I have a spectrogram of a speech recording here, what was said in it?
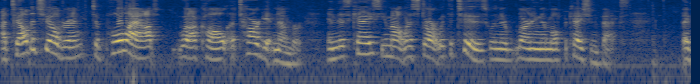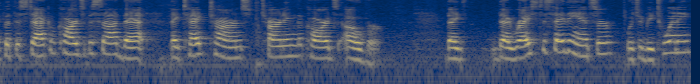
I tell the children to pull out what I call a target number. In this case, you might want to start with the twos when they're learning their multiplication facts. They put the stack of cards beside that. They take turns turning the cards over. They, they race to say the answer, which would be 20.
